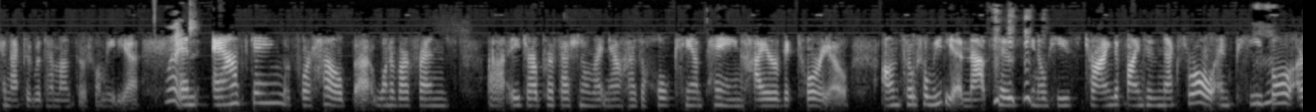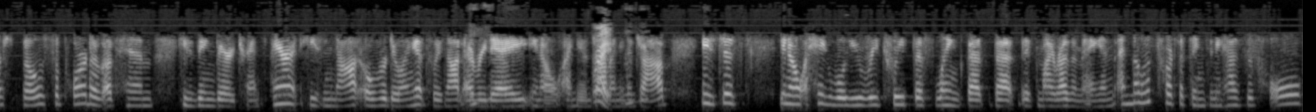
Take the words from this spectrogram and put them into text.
connected with him on social media. Right. And asking for help, uh, one of our friends, uh, HR professional right now, has a whole campaign, Hire Victorio, on social media, and that's his. you know, he's trying to find his next role, and mm-hmm. people are so supportive of him. He's being very transparent. He's not overdoing it, so he's not mm-hmm. every day. You know, I need a job. Right. I need a mm-hmm. job. He's just you know, hey, will you retweet this link that that is my resume and and those sorts of things. And he has this whole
